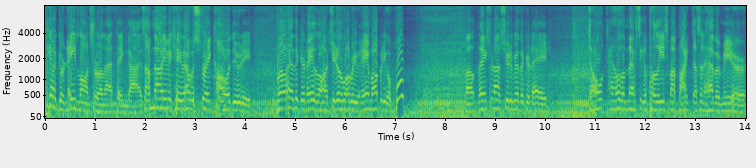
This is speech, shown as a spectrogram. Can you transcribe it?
He got a grenade launcher on that thing, guys. I'm not even kidding. That was straight Call of Duty. Bro had the grenade launcher. You know the one where you aim up and you go boop? Well, thanks for not shooting me with a grenade. Don't tell the Mexican police my bike doesn't have a mirror.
